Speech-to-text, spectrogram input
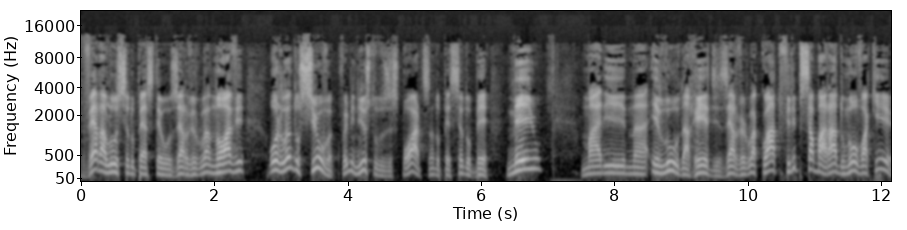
Vera Lúcia do PSTU 0,9. Orlando Silva, que foi ministro dos esportes, né, do PCdoB, meio. Marina Elu, da Rede, 0,4. Felipe Sabará, do Novo, aqui.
